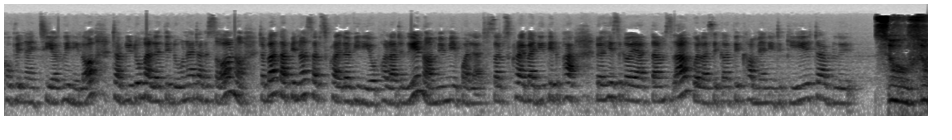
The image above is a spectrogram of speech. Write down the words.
ကိုဗစ် -19 အခွေနေလော w တို့မလည်းတိဒိုနာတကစောနော်တပတ်တာပင်နော် subscribe ဗီဒီယိုဖလာတကေနော်မိမိပလာ subscribe ဒီတိတဖာဒဟိစကရ thumbs up ကွာလာစကတိ comment ဒီကေ w so so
